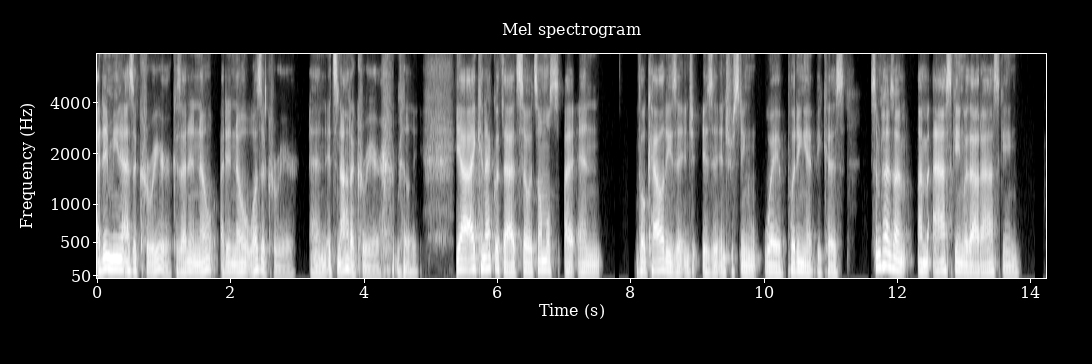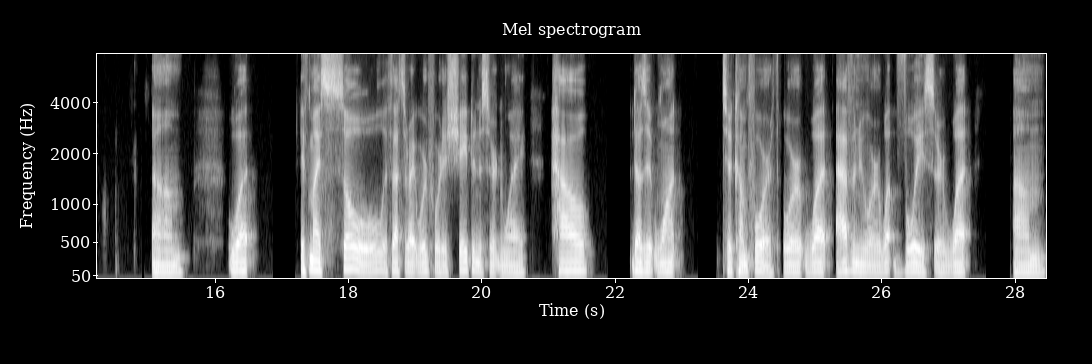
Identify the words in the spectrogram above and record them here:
I didn't mean it as a career because I didn't know I didn't know it was a career and it's not a career really. Yeah, I connect with that. So it's almost uh, and vocality is, a, is an interesting way of putting it because sometimes I'm I'm asking without asking. Um, what if my soul, if that's the right word for it, is shaped in a certain way? How does it want to come forth, or what avenue, or what voice, or what um,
